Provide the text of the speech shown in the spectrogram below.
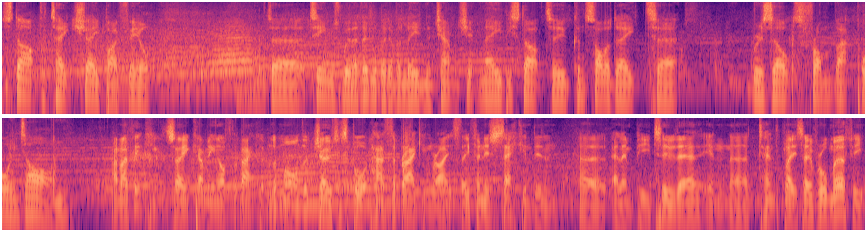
start to take shape, I feel. And uh, teams with a little bit of a lead in the championship maybe start to consolidate uh, results from that point on. And I think you can say, coming off the back of Le Mans, that Jota Sport has the bragging rights. They finished second in uh, LMP2 there, in 10th uh, place overall. Murphy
